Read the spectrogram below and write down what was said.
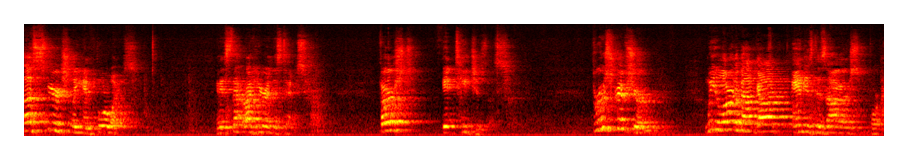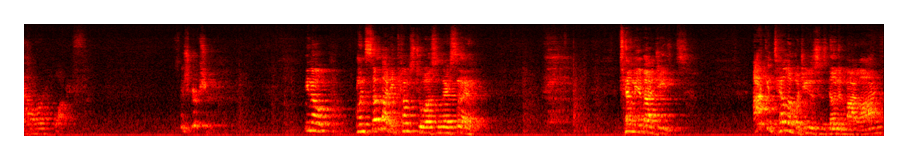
us spiritually in four ways. And it's that right here in this text. First, it teaches us. Through Scripture, we learn about God and His desires for our life. It's in Scripture. You know, when somebody comes to us and they say, Tell me about Jesus. I can tell them what Jesus has done in my life,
